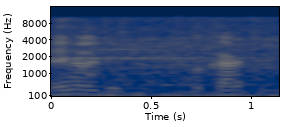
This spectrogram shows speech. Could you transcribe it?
Ei, Rodrigo, o cara tá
